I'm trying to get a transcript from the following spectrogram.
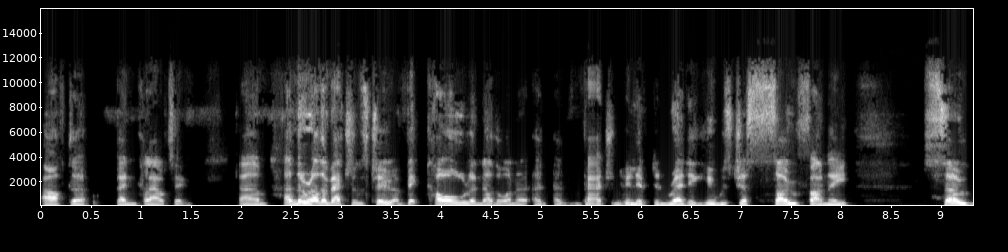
after Ben Clouting. Um, and there are other veterans too. Vic Cole, another one, a, a, veteran who lived in Reading, who was just so funny, so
